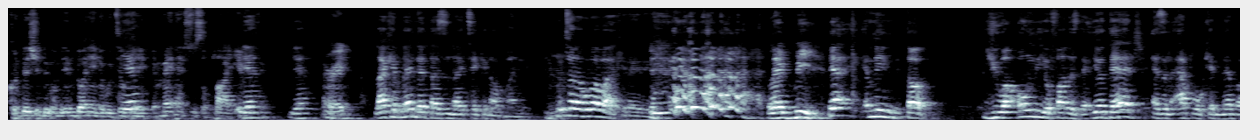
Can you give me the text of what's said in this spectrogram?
conditioned emntwaneni ukuthi Yeah. okay, a man has to supply everything. yeah. yeah. All right. Like a man that doesn't like taking out money. Uthola kubaba wakhe right. Like me. Yeah, I mean, dog, you are only your father's dad. Your dad, as an apple, can never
